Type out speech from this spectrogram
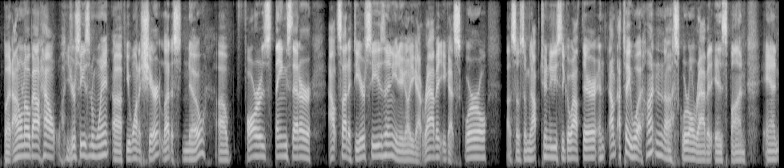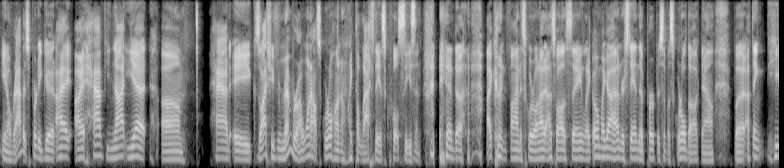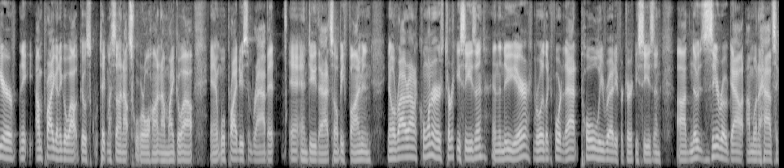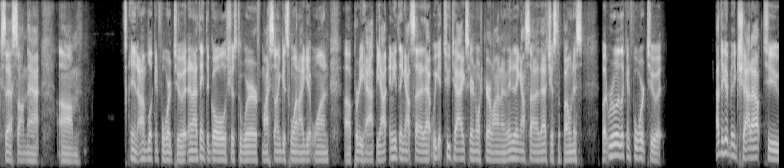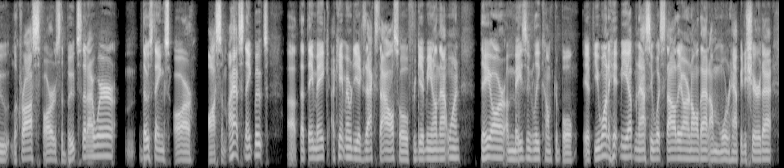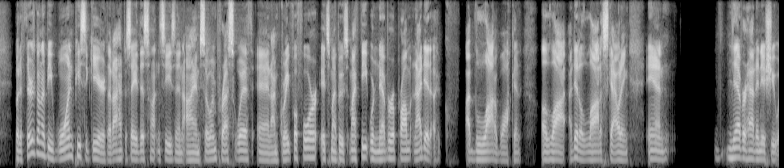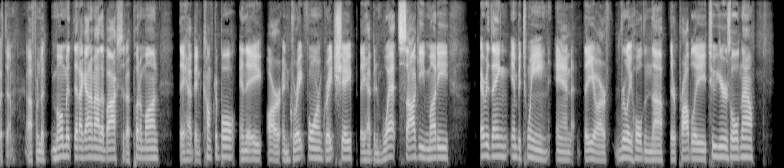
But I don't know about how your season went. Uh, if you want to share it, let us know. Uh, far as things that are outside of deer season, you know, you got rabbit, you got squirrel. Uh, so some opportunities to go out there, and I'll, I'll tell you what, hunting a squirrel rabbit is fun, and you know, rabbit's pretty good. I I have not yet um, had a because last year, if you remember, I went out squirrel hunting on like the last day of squirrel season, and uh, I couldn't find a squirrel. And I, that's why I was saying, like, oh my god, I understand the purpose of a squirrel dog now. But I think here, I'm probably going to go out, go take my son out squirrel hunting. I might go out, and we'll probably do some rabbit and, and do that. So I'll be fine. And you know, right around the corner is turkey season and the new year. Really looking forward to that. Totally ready for turkey season. Uh, no zero doubt, I'm going to have success on that. Um, and I'm looking forward to it. And I think the goal is just to where if my son gets one, I get one. Uh, pretty happy. Anything outside of that, we get two tags here in North Carolina. Anything outside of that's just a bonus. But really looking forward to it. I have to give a big shout out to LaCrosse as far as the boots that I wear. Those things are awesome. I have snake boots uh, that they make. I can't remember the exact style, so forgive me on that one. They are amazingly comfortable. If you want to hit me up and ask me what style they are and all that, I'm more than happy to share that. But if there's going to be one piece of gear that I have to say this hunting season I am so impressed with and I'm grateful for, it's my boots. My feet were never a problem, and I did a, a lot of walking, a lot. I did a lot of scouting, and never had an issue with them. Uh, from the moment that I got them out of the box that I put them on, they have been comfortable and they are in great form, great shape. They have been wet, soggy, muddy, everything in between, and they are really holding up. They're probably two years old now,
